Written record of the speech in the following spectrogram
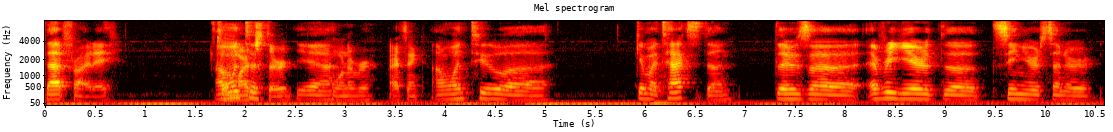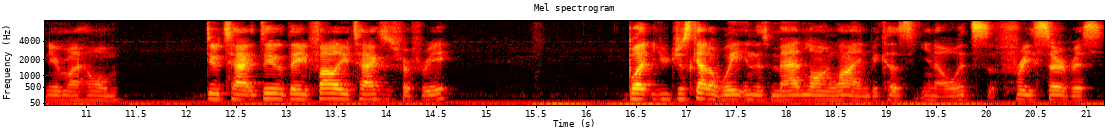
That Friday, I went March third, yeah, whenever I think. I went to uh, get my taxes done. There's uh, every year the senior center near my home do tax do they file your taxes for free. But you just gotta wait in this mad long line because you know it's a free service.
